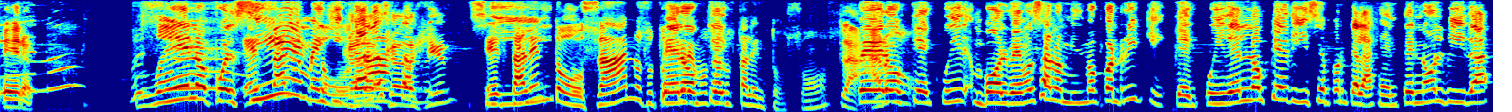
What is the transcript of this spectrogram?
bien, Pero, bueno, pues Es sí, talentosa. mexicana. Cada, quien. sí, es talentosa. Nosotros Pero queremos a que- los talentosos. Claro. Pero que cuiden, volvemos a lo mismo con Ricky, que cuiden lo que dice porque la gente no olvida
